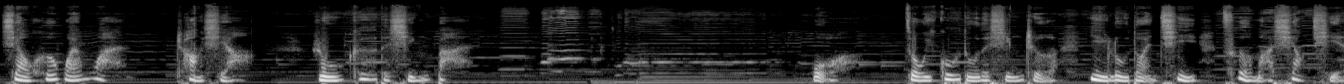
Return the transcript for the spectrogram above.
小河婉婉，唱响如歌的行板。我作为孤独的行者，一路短气，策马向前，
